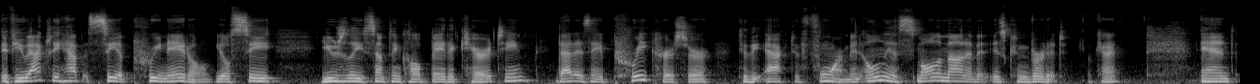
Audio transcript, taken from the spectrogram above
if you actually have see a prenatal, you'll see usually something called beta carotene. That is a precursor to the active form, and only a small amount of it is converted, okay? And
